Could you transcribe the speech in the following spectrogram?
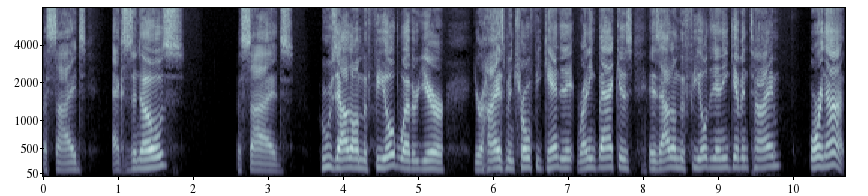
besides X's and O's, besides who's out on the field, whether your your Heisman Trophy candidate running back is is out on the field at any given time or not.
